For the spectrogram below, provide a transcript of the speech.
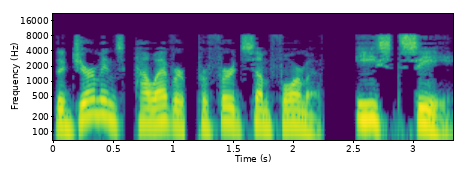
The Germans, however, preferred some form of East Sea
